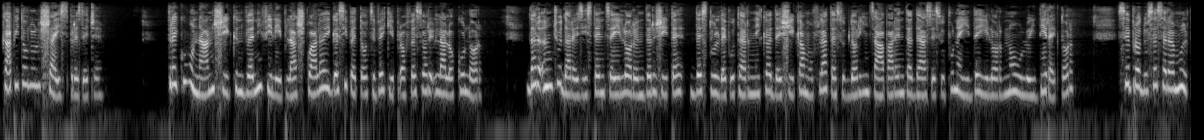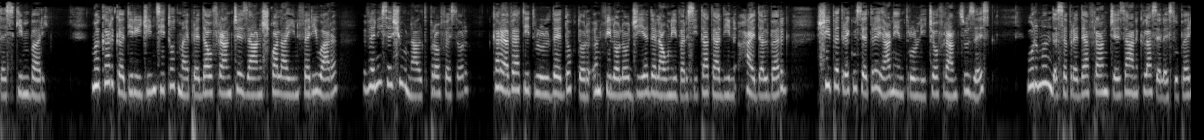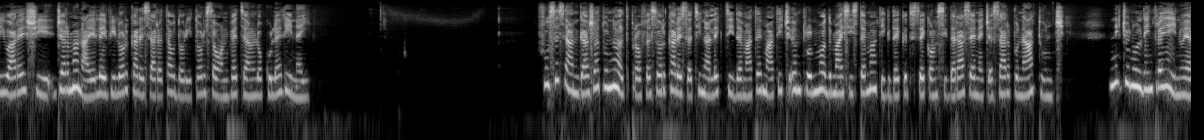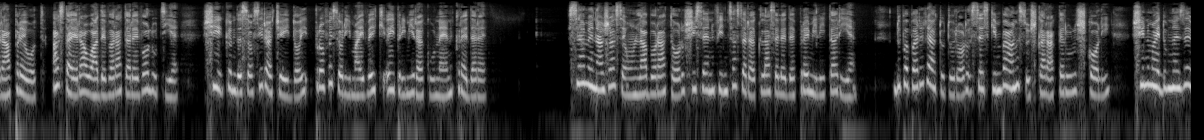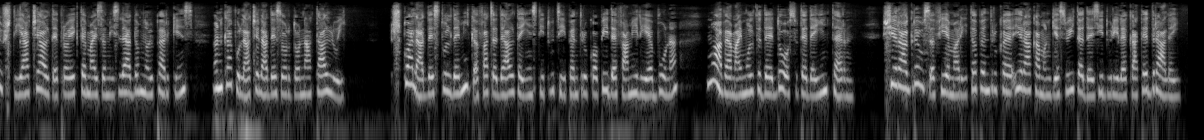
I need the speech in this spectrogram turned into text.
Capitolul 16 Trecu un an și când veni Filip la școală, îi găsi pe toți vechii profesori la locul lor. Dar în ciuda rezistenței lor îndârjite, destul de puternică, deși camuflată sub dorința aparentă de a se supune ideilor noului director, se produseseră multe schimbări. Măcar că diriginții tot mai predau franceza în școala inferioară, venise și un alt profesor, care avea titlul de doctor în filologie de la Universitatea din Heidelberg și petrecuse trei ani într-un liceu franțuzesc, urmând să predea franceza în clasele superioare și germana elevilor care se arătau doritori să o învețe în locul Elinei. Fusese angajat un alt profesor care să țină lecții de matematici într-un mod mai sistematic decât se considerase necesar până atunci. Niciunul dintre ei nu era preot, asta era o adevărată revoluție și, când sosiră cei doi, profesorii mai vechi îi primiră cu neîncredere. Se amenajase un laborator și se înființaseră clasele de premilitarie. După părerea tuturor, se schimba însuși caracterul școlii și numai Dumnezeu știa ce alte proiecte mai zămislea domnul Perkins în capul acela dezordonat al lui. Școala, destul de mică față de alte instituții pentru copii de familie bună, nu avea mai mult de 200 de interni și era greu să fie mărită pentru că era cam înghesuită de zidurile catedralei.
